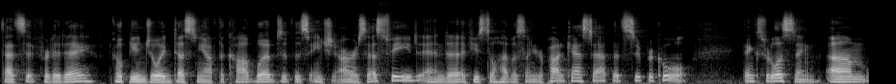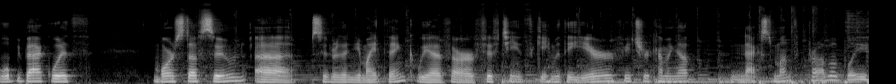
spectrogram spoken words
that's it for today. Hope you enjoyed dusting off the cobwebs of this ancient RSS feed. And uh, if you still have us on your podcast app, that's super cool. Thanks for listening. Um, we'll be back with more stuff soon, uh, sooner than you might think. We have our 15th Game of the Year feature coming up next month, probably.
